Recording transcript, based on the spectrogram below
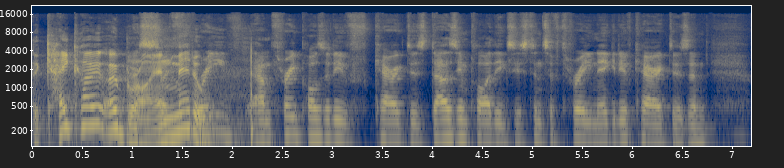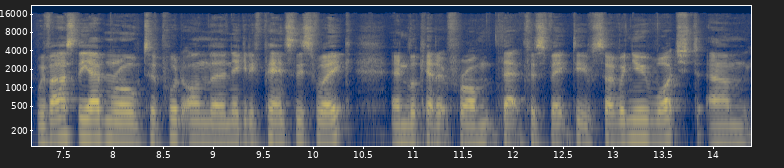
The Keiko O'Brien So Medal. Three, um, three positive characters does imply the existence of three negative characters, and we've asked the admiral to put on the negative pants this week and look at it from that perspective. So, when you watched um,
